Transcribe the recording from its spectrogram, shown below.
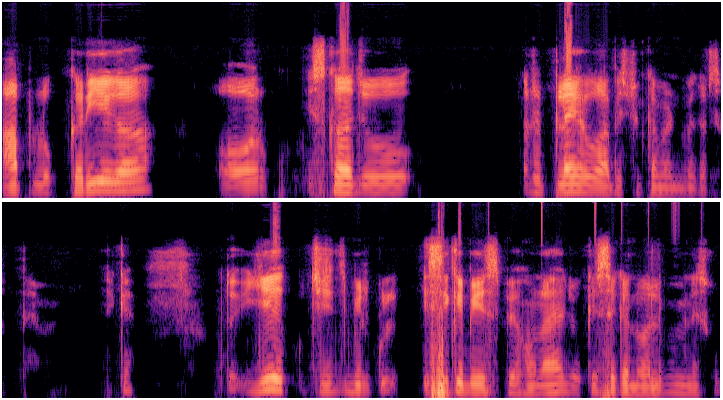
आप लोग करिएगा और इसका जो रिप्लाई होगा, आप इसमें कमेंट में कर सकते हैं। ठीक है? तो ये चीज़ बिल्कुल इसी के बेस पे होना है, जो कि सेकंड वाले पे मैंने इसको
